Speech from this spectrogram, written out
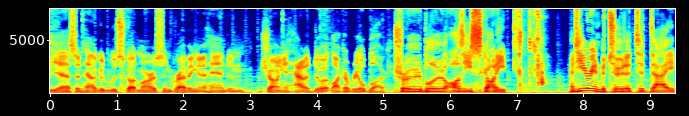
Yes, and how good was Scott Morrison grabbing her hand and showing her how to do it like a real bloke? true blue Aussie Scotty. And here in Betoota today,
